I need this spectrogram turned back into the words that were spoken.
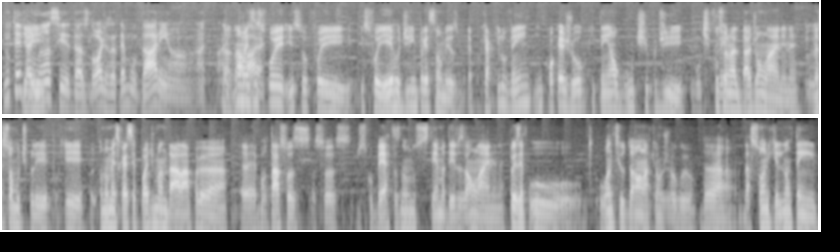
Não teve e um aí... lance das lojas até mudarem a. a, não, não, mas isso foi, isso foi. Isso foi erro de impressão mesmo. É porque aquilo vem em qualquer jogo que tenha algum tipo de funcionalidade online, né? Hum. Não é só multiplayer, porque o No Man's Sky você pode mandar lá pra é, botar suas, suas descobertas no, no, sistema deles lá online, né? Por exemplo, o, o Until Dawn lá, que é um jogo da, da Sonic, ele não tem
